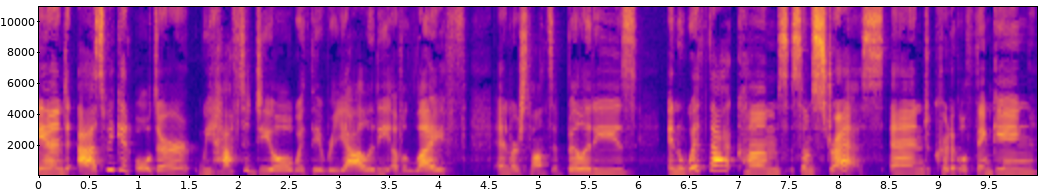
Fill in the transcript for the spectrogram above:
And as we get older, we have to deal with the reality of life and responsibilities. And with that comes some stress and critical thinking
